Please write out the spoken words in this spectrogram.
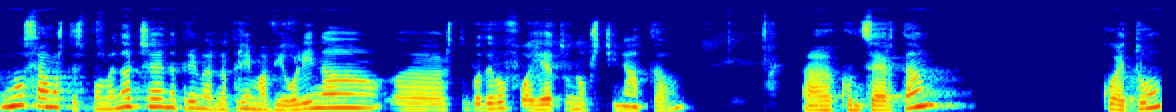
Но само ще спомена, че, например, на Прима Виолина ще бъде в лаето на общината концерта, което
